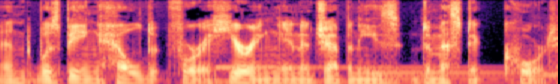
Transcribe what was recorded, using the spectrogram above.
and was being held for a hearing in a Japanese domestic court.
